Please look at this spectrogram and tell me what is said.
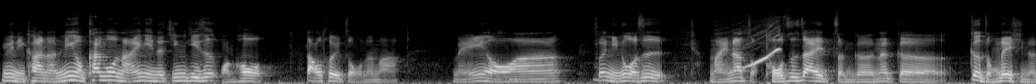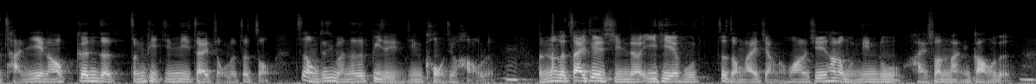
因为你看呢、啊，你有看过哪一年的经济是往后倒退走的吗？没有啊。所以你如果是买那种投资在整个那个。各种类型的产业，然后跟着整体经济在走的这种，这种就基本上是闭着眼睛扣就好了。嗯，那个债券型的 ETF 这种来讲的话呢，其实它的稳定度还算蛮高的。嗯，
